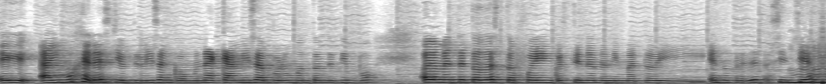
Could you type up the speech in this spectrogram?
eh, hay mujeres que utilizan como una camisa por un montón de tiempo. Obviamente todo esto fue en cuestión de anonimato y en nombre de la ciencia.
